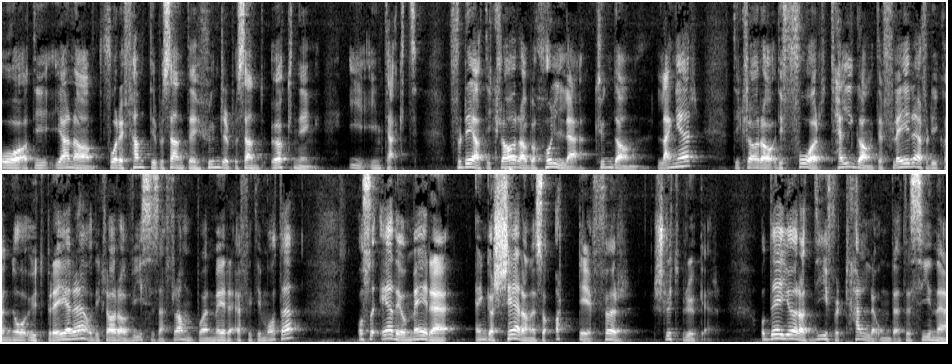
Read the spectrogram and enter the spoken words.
og at de gjerne får en 50-100% økning i inntekt. Fordi at de klarer å beholde kundene lenger. De, klarer, de, får tilgang til flere, for de kan nå ut bredere, og de klarer å vise seg fram på en mer effektiv måte. Og så er det jo mer engasjerende og artig for sluttbruker. Og det gjør at de forteller om det til sine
